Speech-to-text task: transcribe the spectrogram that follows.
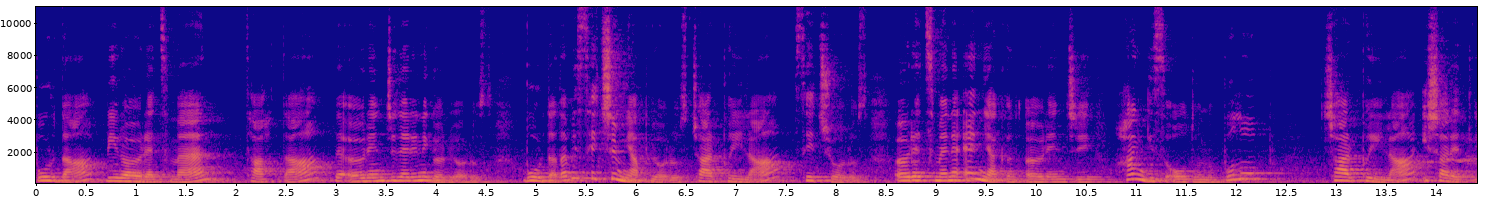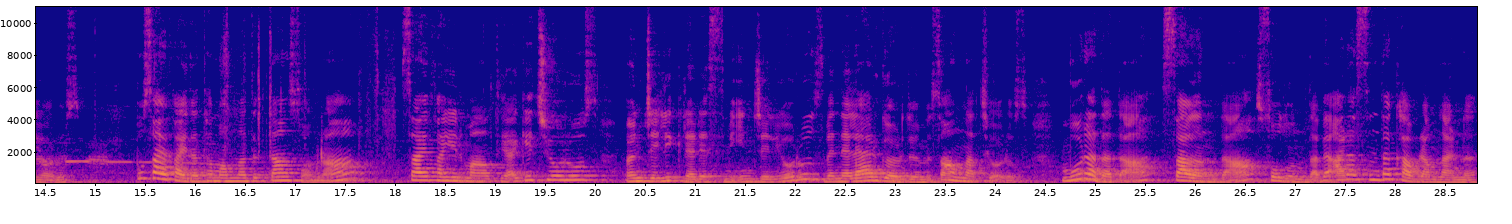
Burada bir öğretmen, tahta ve öğrencilerini görüyoruz. Burada da bir seçim yapıyoruz. Çarpıyla seçiyoruz. Öğretmene en yakın öğrenci hangisi olduğunu bulup çarpıyla işaretliyoruz. Bu sayfayı da tamamladıktan sonra sayfa 26'ya geçiyoruz. Öncelikle resmi inceliyoruz ve neler gördüğümüzü anlatıyoruz. Burada da sağında, solunda ve arasında kavramlarını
